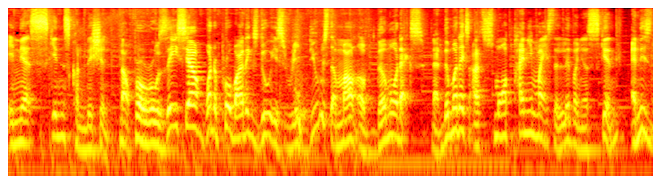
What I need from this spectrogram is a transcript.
in their skin's condition. Now, for rosacea, what the probiotics do is reduce the amount of Demodex. Now, Demodex are small, tiny mites that live on your skin, and these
